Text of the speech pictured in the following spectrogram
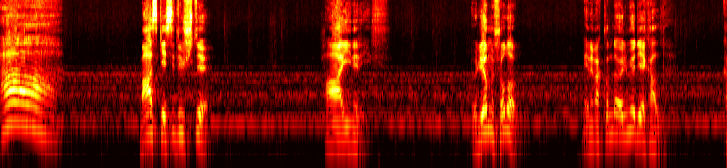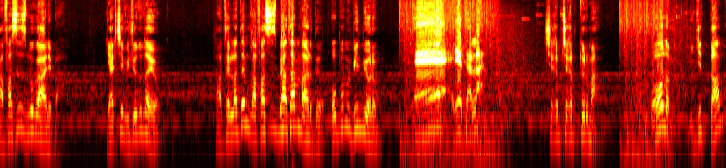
Aa. Maskesi düştü. Hain herif. Ölüyormuş oğlum. Benim aklımda ölmüyor diye kaldı. Kafasız bu galiba. Gerçi vücudu da yok. Hatırladığım kafasız bir adam vardı. O bu mu bilmiyorum. Eee yeter lan. Çıkıp çıkıp durma. Oğlum git lan.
